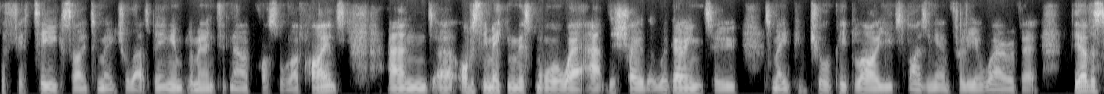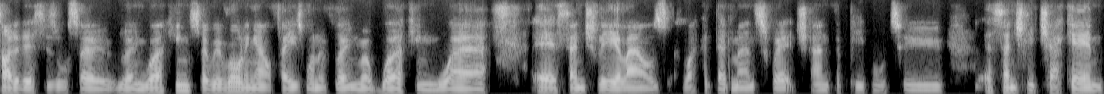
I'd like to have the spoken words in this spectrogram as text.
the fatigue side to make sure that's being implemented now across all our clients. And uh, obviously making this more aware at the show that we're going to to make sure people are utilizing it and fully aware of it. The other side of this is also lone working. So we're rolling out phase one of lone working where it essentially allows like a dead man switch and for people to essentially check in.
